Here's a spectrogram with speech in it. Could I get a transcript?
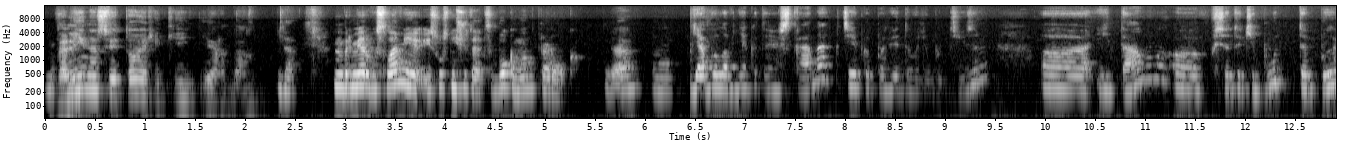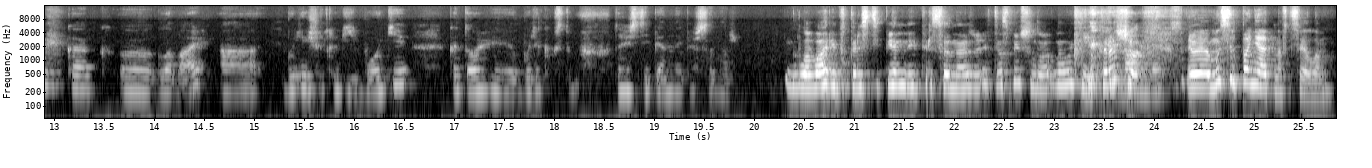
Долина святой реки Иордан. Например, в исламе Иисус не считается богом, он пророк. Да? А, Я была в некоторых странах, где проповедовали буддизм, а, и там все-таки Будда был как э, главарь, а были еще другие боги, которые были как втор- второстепенные персонажи. Главарь и второстепенные персонажи. Это смешно. Ну окей, хорошо. Э, Мысль понятна в целом.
